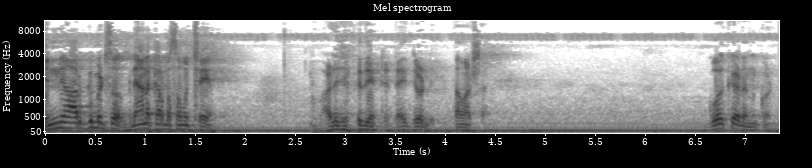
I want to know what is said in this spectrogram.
ఎన్ని ఆర్గ్యుమెంట్స్ జ్ఞానకర్మ సముచ్చయం? వాళ్ళు చెప్పేది ఏంటంటే చూడండి తమాషా. గోకాడు అనుకోండి.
